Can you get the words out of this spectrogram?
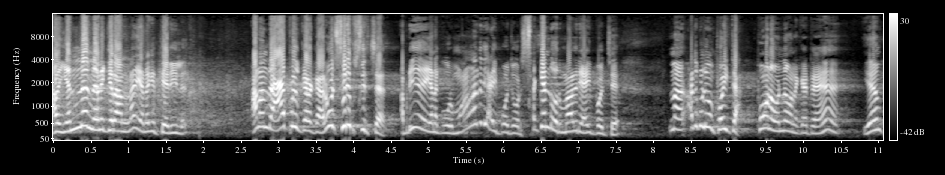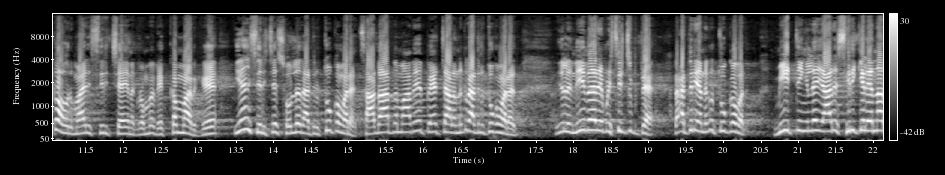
அவன் என்ன நினைக்கிறான்னா எனக்கு தெரியல. ஆனால் அந்த ஆப்பிள் கடைக்காரர் ஒரு சிரிப்பு சிரிச்சார். அப்படியே எனக்கு ஒரு மாதிரி ஆகிப்போச்சு ஒரு செகண்ட் ஒரு மாதிரி ஆகிப்போச்சு நான் அதுக்குள்ளே போயிட்டேன். போன உடனே அவனை கேட்டேன் ஏன்பா ஒரு மாதிரி சிரிச்சேன் எனக்கு ரொம்ப வெக்கமாக இருக்குது ஏன் சிரிச்ச? சொல்லு ராத்திரி தூக்கம் வராது. சாதாரணமாகவே பேச்சாளனுக்கு ராத்திரி தூக்கம் வராது. இதில் நீ வேறு இப்படி சிரிச்சு ராத்திரி எனக்கு தூக்கம் வரும் மீட்டிங்கில் யாரும் சிரிக்கலைன்னா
